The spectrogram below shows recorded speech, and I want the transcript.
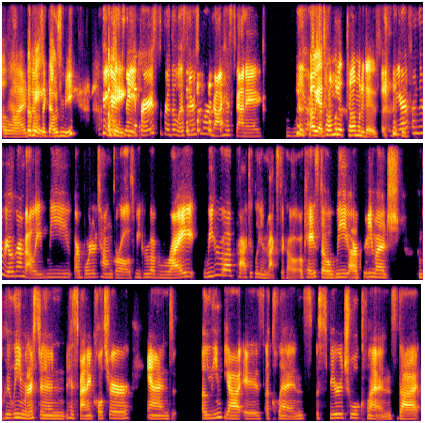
a line. Okay, I was like, that was me. okay, guys, Okay. wait. First, for the listeners who are not Hispanic, we Oh yeah, are- tell them what it, tell them what it is. we are from the Rio Grande Valley. We are border town girls. We grew up right, we grew up practically in Mexico. Okay. So we Yeah. are pretty much completely immersed in Hispanic culture. And a limpia is a cleanse, a spiritual cleanse that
